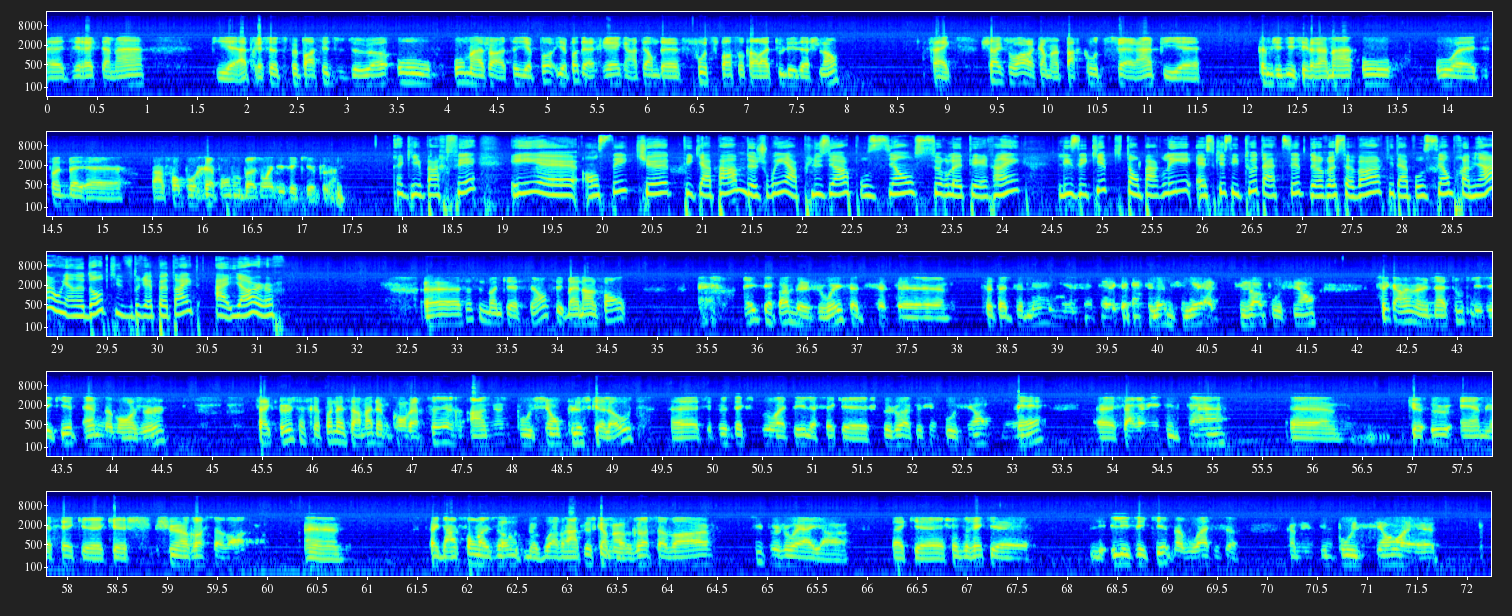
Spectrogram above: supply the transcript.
euh, directement. Puis après ça, tu peux passer du 2A au, au majeur. Il n'y a, pas, a pas de règle en termes de faut que tu passes au travers de tous les échelons. Fait chaque joueur a comme un parcours différent. Puis comme j'ai dit, c'est vraiment au, ou disponible, dans le fond, pour répondre aux besoins des équipes. OK, parfait. Et on sait que tu es capable de jouer à plusieurs positions sur le terrain. Les équipes qui t'ont parlé, est-ce que c'est tout à titre de receveur qui est ta position première ou il y en a d'autres qui voudraient peut-être ailleurs? ça, c'est une bonne question. C'est ben, Dans le fond, être capable de jouer cette, cette, euh, cette attitude-là, cette capacité-là de jouer à plusieurs positions, c'est quand même un atout que les équipes aiment de mon jeu. Fait que eux, ça serait pas nécessairement de me convertir en une position plus que l'autre. Euh, c'est plus d'exploiter le fait que je peux jouer à plus qu'une mais euh, ça revient tout le temps que eux aiment le fait que, je, suis un receveur. fait que dans le fond, eux autres me voient vraiment plus comme un receveur qui peut jouer ailleurs. Fait que euh, je dirais que les, équipes me voient, c'est ça, comme une, position, euh,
